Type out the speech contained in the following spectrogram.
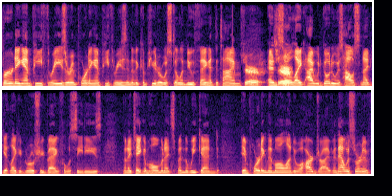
burning MP3s or importing MP3s into the computer was still a new thing at the time. Sure. And sure. so, like, I would go to his house and I'd get like a grocery bag full of CDs, and I'd take them home and I'd spend the weekend importing them all onto a hard drive, and that was sort of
